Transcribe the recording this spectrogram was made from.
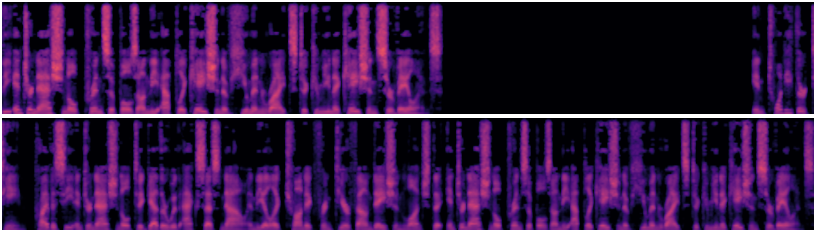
The International Principles on the Application of Human Rights to Communications Surveillance In 2013, Privacy International together with Access Now and the Electronic Frontier Foundation launched the International Principles on the Application of Human Rights to Communications Surveillance.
